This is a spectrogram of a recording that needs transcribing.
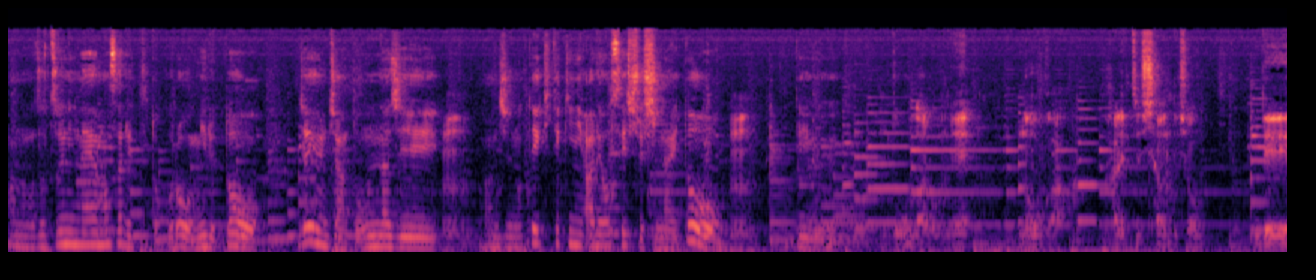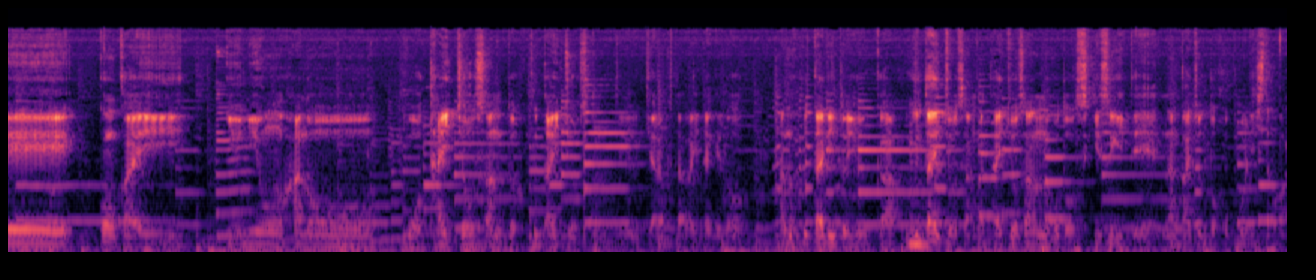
うん。あの頭痛に悩まされたところを見るとジャユンちゃんと同じうん。感じの定期的にあれを摂取しないとうん。っていう。どうだろうね。脳が破裂しちゃうんでしょ？で今回ユニオン派のこう隊長さんと副隊長さんっていうキャラクターがいたけどあの2人というか副隊長さんが隊長さんのことを好きすぎてなんかちょっとほっこりしたわ。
